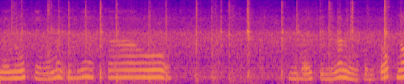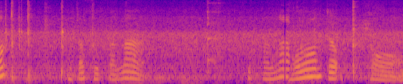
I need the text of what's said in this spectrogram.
เมนูแกงน้ำมันอีกแล้วเจ้า มีใบกิ นนั่นฝนตกเนาะแล้วก็สุดปลาล่าสุดปลาล่าหอมเจ้าหอม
